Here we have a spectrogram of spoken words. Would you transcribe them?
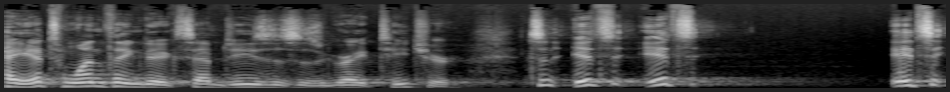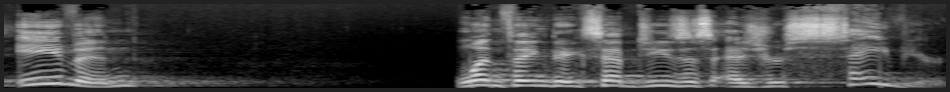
Hey, it's one thing to accept Jesus as a great teacher. It's, it's, it's, it's even one thing to accept Jesus as your Savior,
